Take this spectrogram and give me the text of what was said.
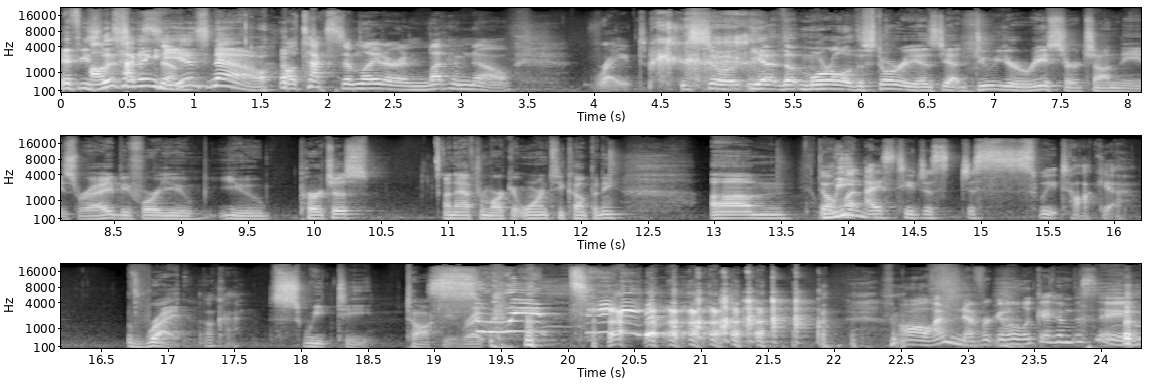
if he's I'll listening, he is now. I'll text him later and let him know. Right. so yeah, the moral of the story is yeah, do your research on these right before you you purchase an aftermarket warranty company. Um, Don't we- let Ice T just just sweet talk you. right Okay. sweet tea talk you right. Sweet tea. oh, I'm never gonna look at him the same.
